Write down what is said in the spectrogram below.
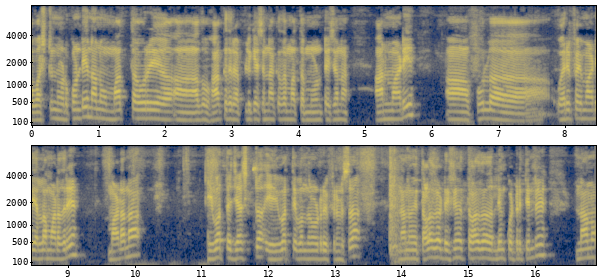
ಅವಷ್ಟು ನೋಡ್ಕೊಂಡು ನಾನು ಮತ್ತೆ ಅವ್ರಿಗೆ ಅದು ಹಾಕಿದ್ರಿ ಅಪ್ಲಿಕೇಶನ್ ಹಾಕಿದ ಮತ್ತು ಮೌಂಟೇಶನ್ ಆನ್ ಮಾಡಿ ಫುಲ್ ವೆರಿಫೈ ಮಾಡಿ ಎಲ್ಲ ಮಾಡಿದ್ರಿ. ಮಾಡೋಣ. ಇವತ್ತು ಜಸ್ಟ್ ಇವತ್ತೇ ಬಂದು ನೋಡ್ರಿ ಫ್ರೆಂಡ್ಸ ನಾನು ತಳಗ ಡಿಸಿ ತಳಗ ಲಿಂಕ್ ಕೊಟ್ಟಿರ್ತೀನಿ ರೀ. ನಾನು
